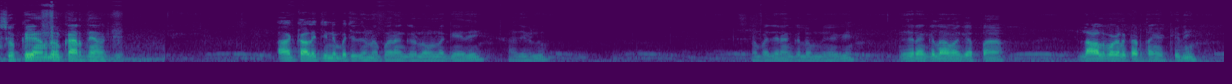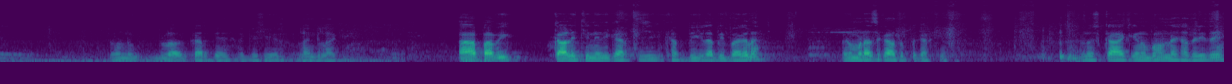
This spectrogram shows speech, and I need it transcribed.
ਸੁੱਕ ਜਾਣ ਤੋਂ ਕਰਦੇ ਆਂ ਅੱਗੇ। ਆਹ ਕਾਲੇ ਜੀ ਨੇ ਬਚੇ ਤੇ ਹੁਣ ਆਪਾਂ ਰੰਗ ਲਾਉਣ ਲੱਗੇ ਇਹਦੇ। ਆਹ ਦੇਖ ਲਓ। ਆਪਾਂ ਇਹਦੇ ਰੰਗ ਲਾਉਣੇ ਹੈਗੇ। ਇਹਦੇ ਰੰਗ ਲਾਵਾਂਗੇ ਆਪਾਂ। ਲਾਲ ਬਗਲ ਕਰ ਦਾਂਗੇ ਇੱਕ ਇਹਦੀ। ਤੁਹਾਨੂੰ ਬਲੌਗ ਕਰਦੇ ਆਂ ਅੱਗੇ ਸ਼ੇਅਰ ਰੰਗ ਲਾ ਕੇ। ਆਹ ਆਪਾਂ ਵੀ ਕਾਲੇ ਚੀਨੇ ਦੀ ਕਰਤੀ ਸੀ ਖੱਬੀ ਗੁਲਾਬੀ ਬਗਲ। ਇਹਨੂੰ ਮੜਾ ਸੁਕਾ ਧੁੱਪ ਕਰਕੇ। ਇਹਨੂੰ ਸੁਕਾ ਕੇ ਇਹਨੂੰ ਬਹਾਉਣਾ ਛਤਰੀ ਤੇ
